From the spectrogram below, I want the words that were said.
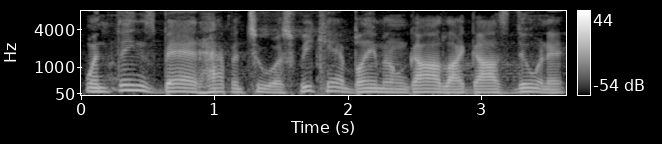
when things bad happen to us, we can't blame it on God like God's doing it,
